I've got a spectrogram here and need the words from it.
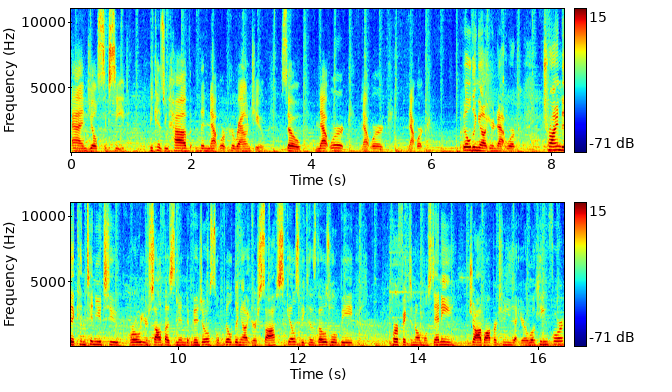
and you'll succeed because you have the network around you. So network, network, network. Building out your network trying to continue to grow yourself as an individual, so building out your soft skills because those will be perfect in almost any job opportunity that you're looking for,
